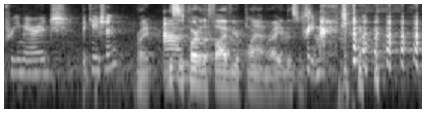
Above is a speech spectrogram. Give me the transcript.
pre-marriage vacation. Right. This um, is part of the five-year plan right? This was pretty much.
